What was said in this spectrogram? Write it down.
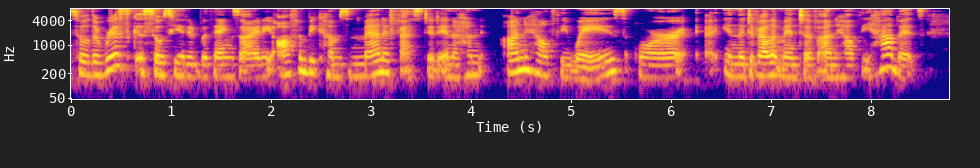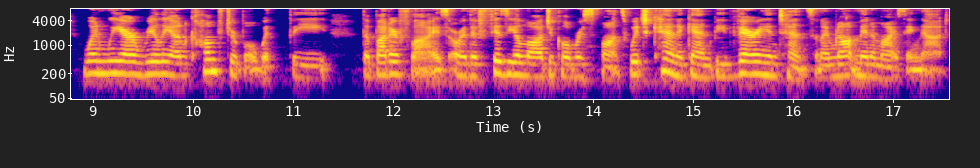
So, the risk associated with anxiety often becomes manifested in un- unhealthy ways or in the development of unhealthy habits when we are really uncomfortable with the the butterflies or the physiological response, which can again be very intense, and I'm not minimizing that.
